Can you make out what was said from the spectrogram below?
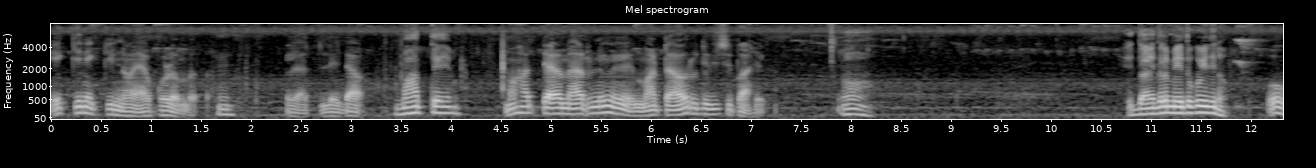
එක්කෙනෙක් ඉන්නවා එයා කොළඹ. හ්ම්. එයාත් ලෙඩා. මහත්තයා එහෙම. මහත්තයා මැරුණේ මට අවුරුදු 25. ආ. එදා ඉඳලා මේ දුක විඳිනවා. ඔව්.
